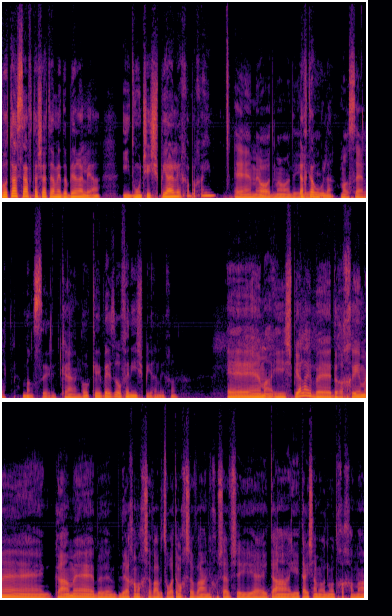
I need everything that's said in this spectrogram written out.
ואותה סבתא שאתה מדבר עליה, היא דמות שהשפיעה עליך בחיים? אה, מאוד, מאוד. איך היא- קראו לה? מרסל, מרסל. כן. אוקיי, באיזה אופן היא השפיעה עליך? Um, היא השפיעה עליי בדרכים, uh, גם uh, בדרך המחשבה, בצורת המחשבה. אני חושב שהיא uh, הייתה, הייתה אישה מאוד מאוד חכמה,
